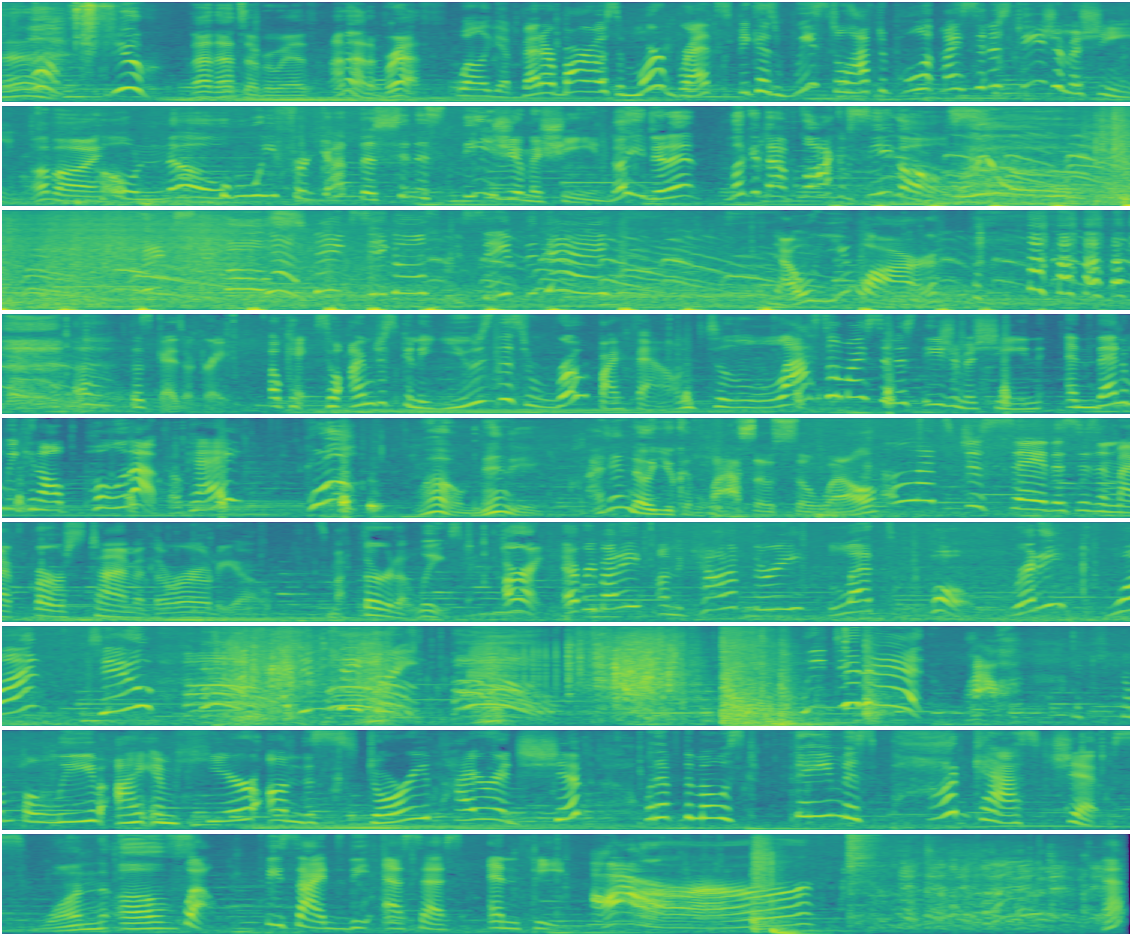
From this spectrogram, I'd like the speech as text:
Phew. Glad that's over with. I'm out of breath. Well, you better borrow some more breaths because we still have to pull up my synesthesia machine. Oh, boy. Oh no, we forgot the synesthesia machine. No, you didn't. Look at that flock of seagulls. Thanks, seagulls. Yeah, thanks, Seagulls. You saved the day. No, you are. Uh, those guys are great. Okay, so I'm just gonna use this rope I found to lasso my synesthesia machine, and then we can all pull it up, okay? Whoa, Mindy. I didn't know you could lasso so well. Let's just say this isn't my first time at the rodeo. It's my third at least. All right, everybody, on the count of three, let's pull. Ready? One, two. I didn't say three. We believe I am here on the Story Pirate ship, one of the most famous podcast ships. One of. Well, besides the SS NPR. Eh?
